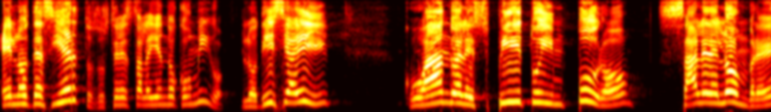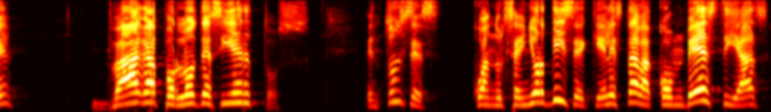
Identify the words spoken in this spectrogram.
En los desiertos. Usted está leyendo conmigo. Lo dice ahí, cuando el espíritu impuro sale del hombre, vaga por los desiertos. Entonces, cuando el Señor dice que él estaba con bestias,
